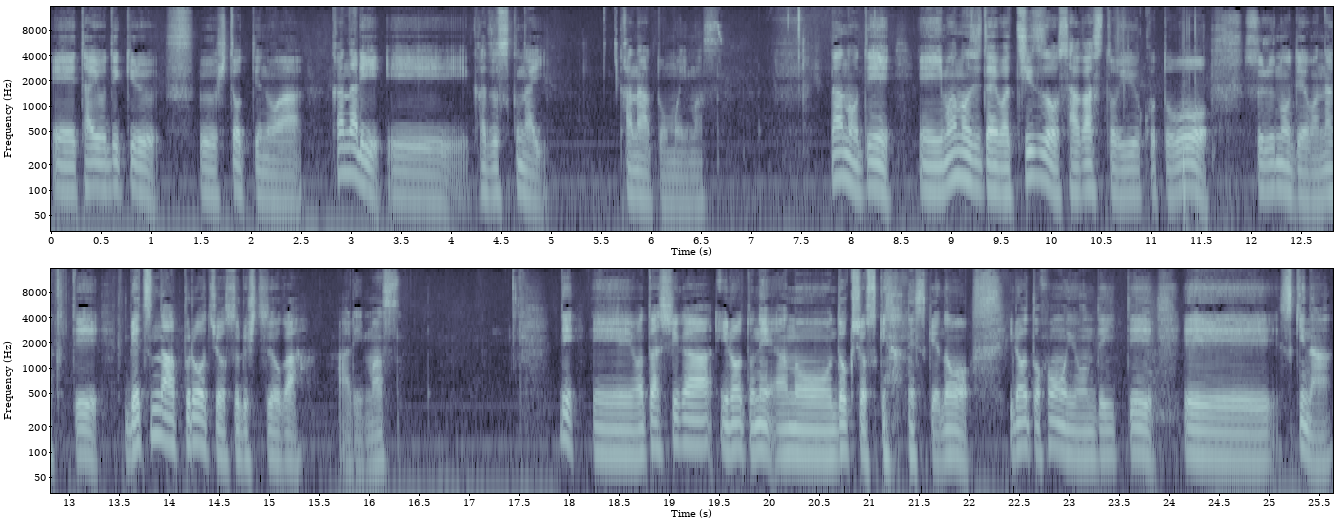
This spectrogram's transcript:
えー、対応できる人っていうのはかなり、えー、数少ないかなと思います。なので、えー、今の時代は地図を探すということをするのではなくて、別のアプローチをする必要があります。で、えー、私がいろいろとね、あのー、読書好きなんですけど、いろいろと本を読んでいて、えー、好きな、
